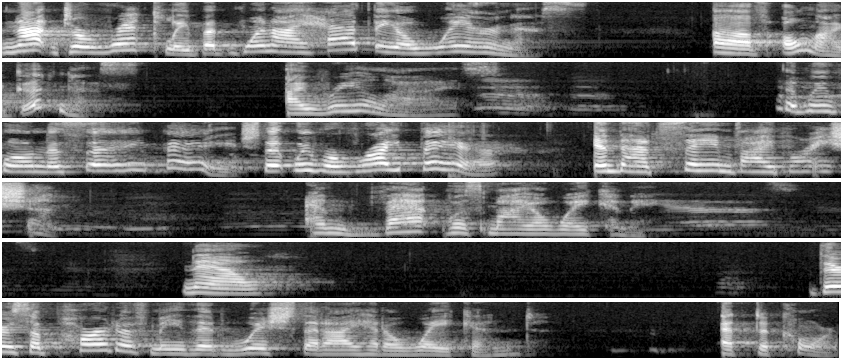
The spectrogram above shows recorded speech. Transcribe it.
not directly, but when I had the awareness of, oh my goodness, I realized mm-hmm. that we were on the same page, that we were right there in that same vibration. Mm-hmm. And that was my awakening. Now, there's a part of me that wished that I had awakened at the corner.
